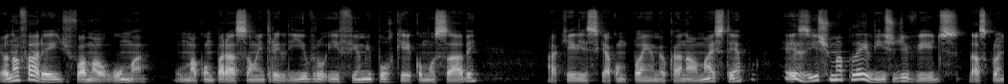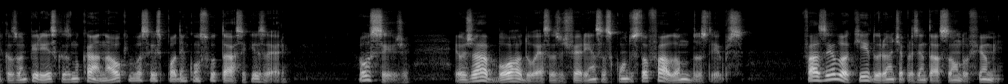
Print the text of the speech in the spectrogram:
Eu não farei de forma alguma uma comparação entre livro e filme porque, como sabem, aqueles que acompanham meu canal há mais tempo existe uma playlist de vídeos das crônicas vampirescas no canal que vocês podem consultar se quiserem. Ou seja, eu já abordo essas diferenças quando estou falando dos livros. Fazê-lo aqui durante a apresentação do filme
